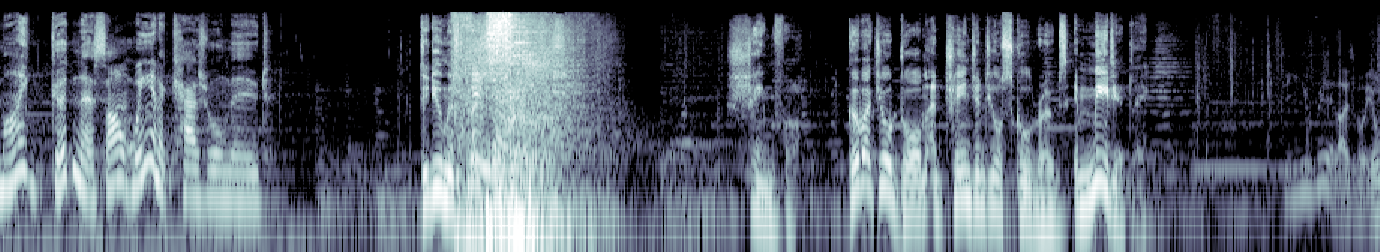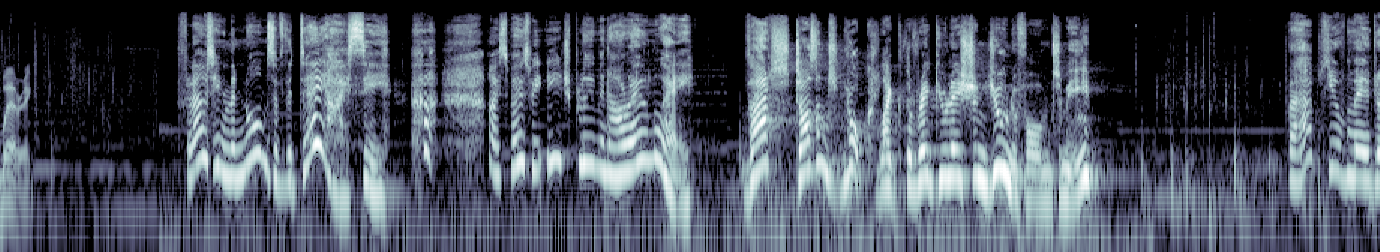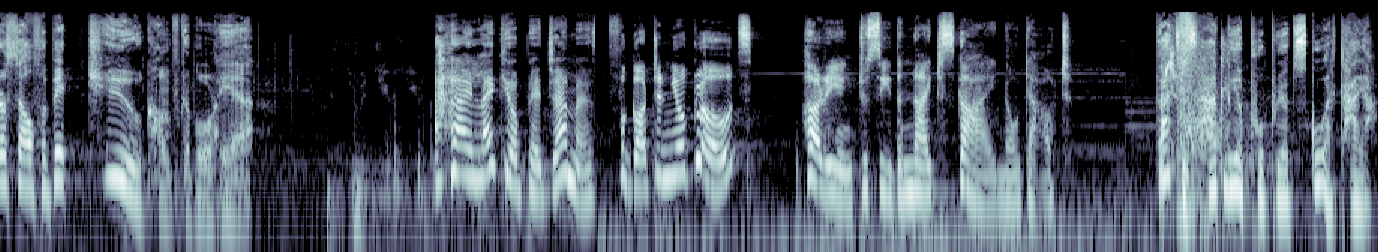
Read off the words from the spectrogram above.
My goodness, aren't we in a casual mood? Did you misplace your robes? Shameful. Go back to your dorm and change into your school robes immediately. Do you realize what you're wearing? Flouting the norms of the day, I see. I suppose we each bloom in our own way. That doesn't look like the regulation uniform to me. Perhaps you've made yourself a bit too comfortable here. I like your pajamas. Forgotten your clothes? Hurrying to see the night sky, no doubt. That is hardly appropriate school attire.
